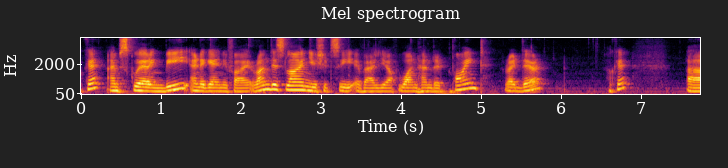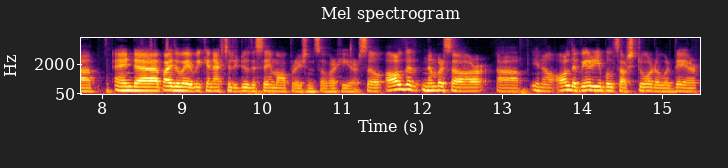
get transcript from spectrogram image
Okay, I'm squaring b. And again, if I run this line, you should see a value of 100 point right there. Okay. Uh, and uh, by the way, we can actually do the same operations over here. So all the numbers are, uh, you know, all the variables are stored over there.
